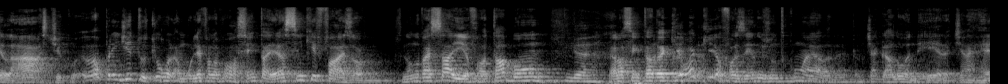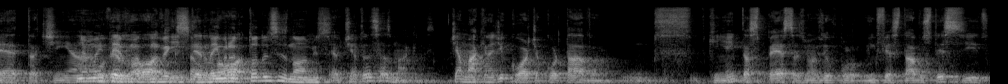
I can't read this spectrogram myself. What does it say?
elástico. Eu aprendi tudo. Que a mulher falava, ó, senta aí, é assim que faz, ó. Senão não vai sair. Eu falava, tá bom. É. Ela sentada aqui, eu aqui, ó, fazendo junto com ela, né? Então tinha galoneira, tinha reta, tinha Minha mãe teve uma convecção. Lembro todos esses nomes. É, eu tinha todas essas máquinas. Tinha máquina de corte, eu cortava 500 peças, de uma vez eu infestava os tecidos,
